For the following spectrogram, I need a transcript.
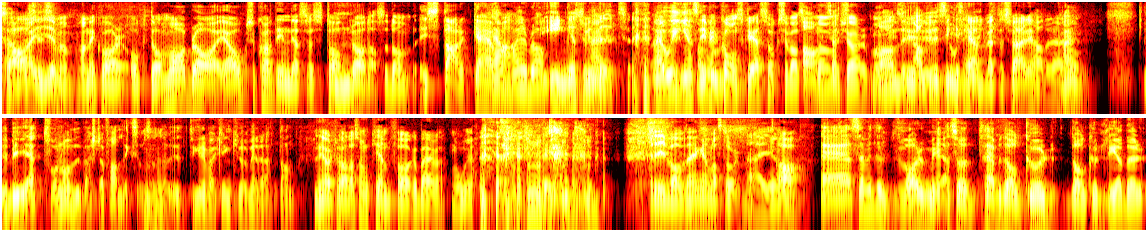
snål jajamän, han är kvar. Och de har bra, jag har också kollat in deras resultatrad alltså. De är starka hemma. Hemma är det bra. är ingen som vill Nej. dit. Nej, och ingen det är väl konstgräs också va, som Ja, de exakt. kör. Man minns ju vilket helvete Sverige hade där. Det blir 1-2-0 i värsta fall liksom. Så jag tycker det är verkligen kul med ettan. Ni har hört talas om Ken Fagerberg va? Oh, ja. Riva av den gamla storyn. Nej, ja. Ja. Eh, sen vet jag inte vad det är med. Alltså Täby Dalkurd, Dalkurd leder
